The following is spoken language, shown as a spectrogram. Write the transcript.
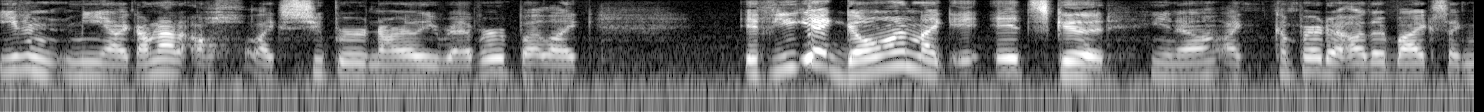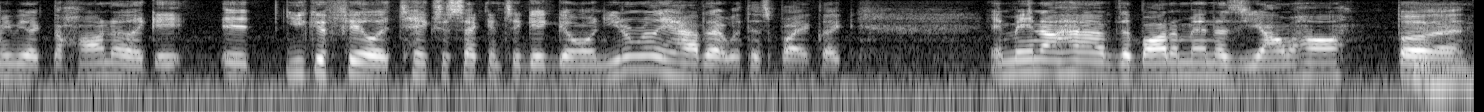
even me, like I'm not a like super gnarly rever, but like if you get going, like it, it's good, you know. Like compared to other bikes, like maybe like the Honda, like it, it you could feel it takes a second to get going. You don't really have that with this bike. Like it may not have the bottom end as the Yamaha, but mm-hmm.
